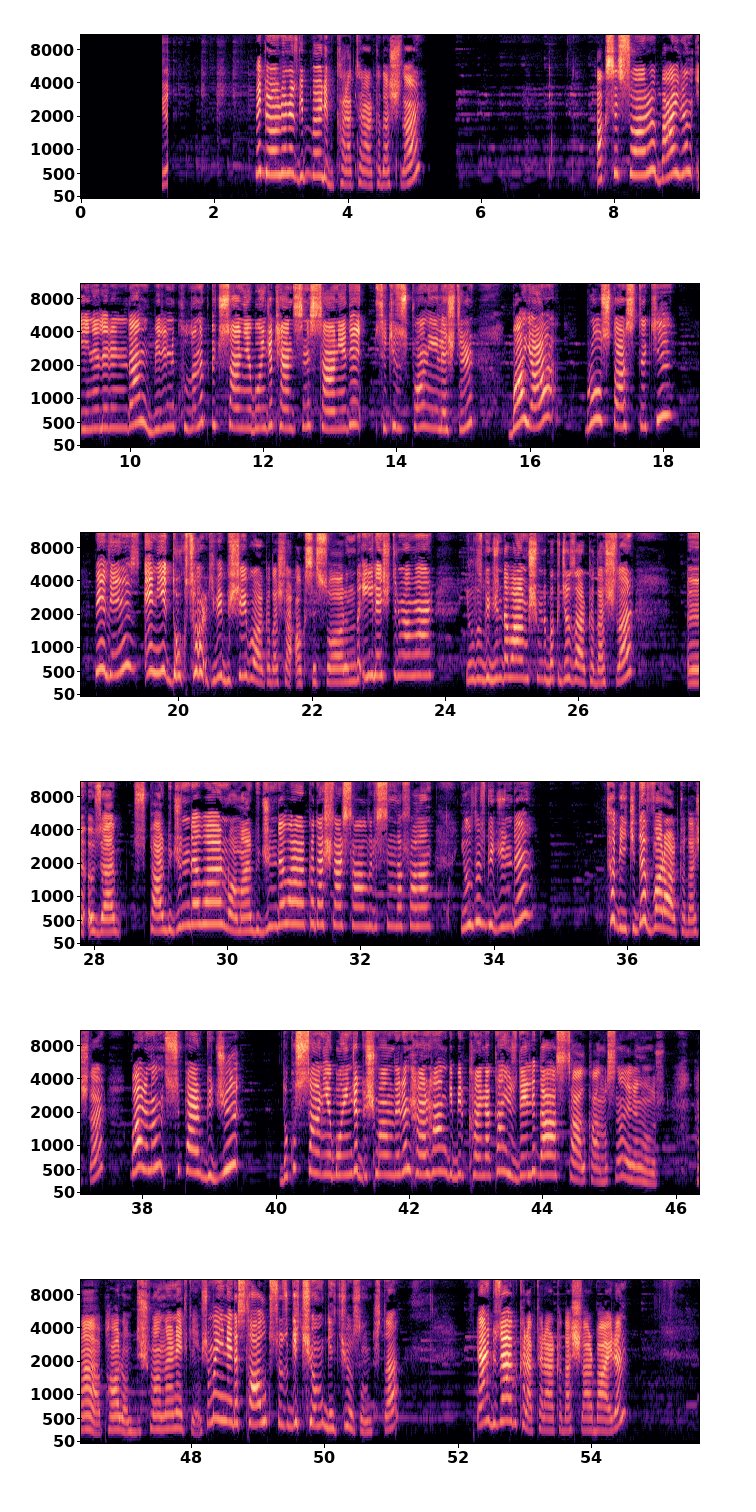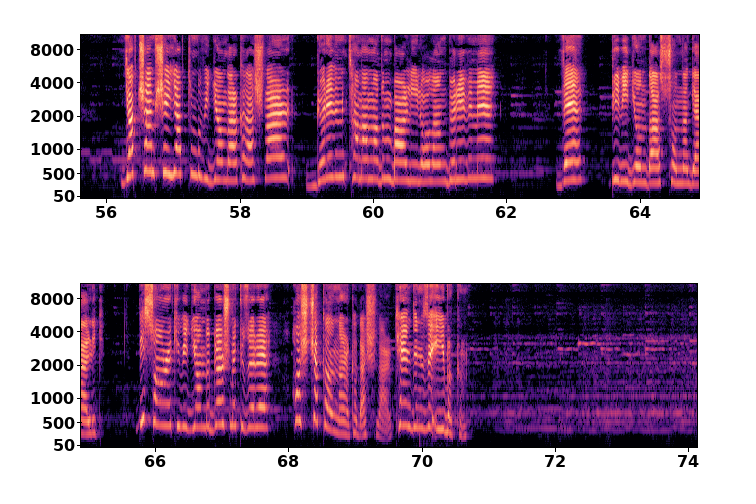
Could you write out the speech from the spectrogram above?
Ve gördüğünüz gibi böyle bir karakter arkadaşlar. Aksesuarı Byron iğnelerinden birini kullanıp 3 saniye boyunca kendisini saniyede 800 puan iyileştirir. Bayağı Brawl Stars'taki bildiğiniz en iyi doktor gibi bir şey bu arkadaşlar. Aksesuarında iyileştirme var. Yıldız gücünde var mı şimdi bakacağız arkadaşlar. Ee, özel süper gücünde var. Normal gücünde var arkadaşlar saldırısında falan. Yıldız gücünde tabii ki de var arkadaşlar. Byron'ın süper gücü 9 saniye boyunca düşmanların herhangi bir kaynaktan %50 daha az sağlık almasına neden olur. Ha pardon düşmanlarını etkilemiş ama yine de sağlık sözü geçiyor mu? Geçiyor sonuçta. Yani güzel bir karakter arkadaşlar Byron. Yapacağım şeyi yaptım bu videomda arkadaşlar. Görevimi tamamladım Barley ile olan görevimi. Ve bir videonun daha sonuna geldik. Bir sonraki videomda görüşmek üzere. Hoşçakalın arkadaşlar. Kendinize iyi bakın.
